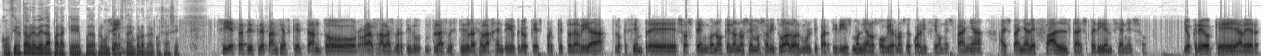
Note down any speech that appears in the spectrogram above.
con cierta brevedad para que pueda preguntaros también por otra cosa, sí. Sí, estas discrepancias que tanto rasga las, las vestiduras a la gente, yo creo que es porque todavía lo que siempre sostengo, ¿no? Que no nos hemos habituado al multipartidismo ni a los gobiernos de coalición. España, a España le falta experiencia en eso. Yo creo que, a ver,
